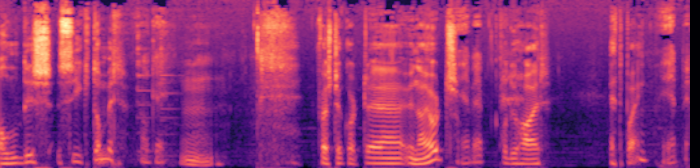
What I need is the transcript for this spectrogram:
alderssykdommer. Ok. Første kortet unnagjort, yep, yep. og du har ett poeng. Jep.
